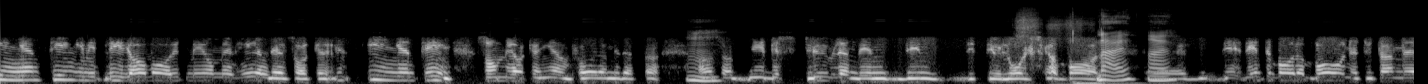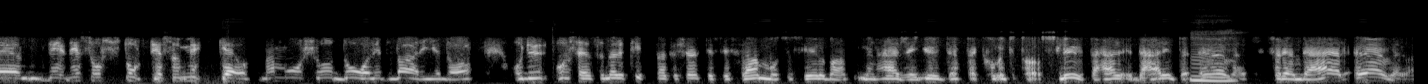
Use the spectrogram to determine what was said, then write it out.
Ingenting i mitt liv. Jag har varit med om en hel del saker. Det finns ingenting som jag kan jämföra med detta. Mm. Alltså att bli bestulen din, din, ditt biologiska barn. Nej, nej. Eh, Det, det är inte bara barnet utan eh, det, det är så stort, det är så mycket och man mår så dåligt varje dag. Och, du, och sen så när du tittar och försöker se framåt så ser du bara att men herregud, detta kommer inte ta slut. Det här, det här är inte över förrän det är över. Va?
